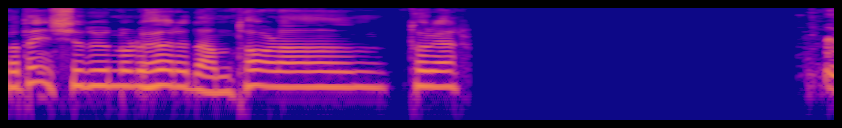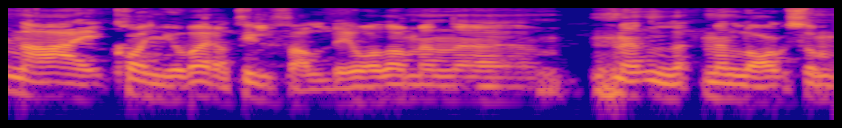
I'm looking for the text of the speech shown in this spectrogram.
Hva tenker du når du hører dem tale, Torgeir? Nei, kan jo være tilfeldig òg, men, eh, men, men, lag som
